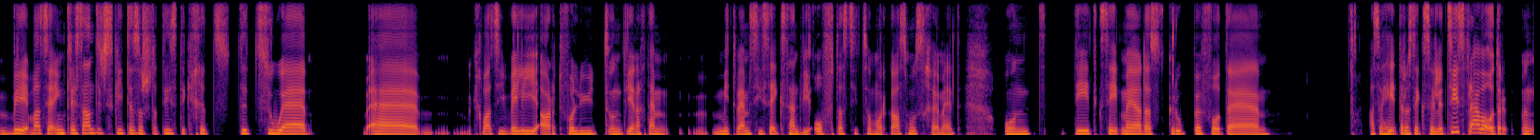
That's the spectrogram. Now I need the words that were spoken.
was ja interessant ist, es gibt ja so Statistiken dazu, äh, quasi welche Art von Leuten und je nachdem, mit wem sie Sex haben, wie oft dass sie zum Orgasmus kommen. Und dort sieht man ja, dass die Gruppe von der also heterosexuelle Cis-Frauen oder äh,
